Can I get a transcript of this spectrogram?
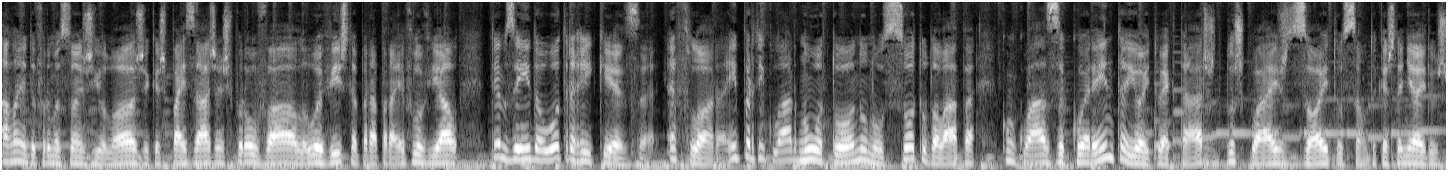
Além de formações geológicas, paisagens para o vale ou a vista para a praia fluvial, temos ainda outra riqueza, a flora, em particular no outono, no Soto da Lapa, com quase 48 hectares, dos quais 18 são de castanheiros.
